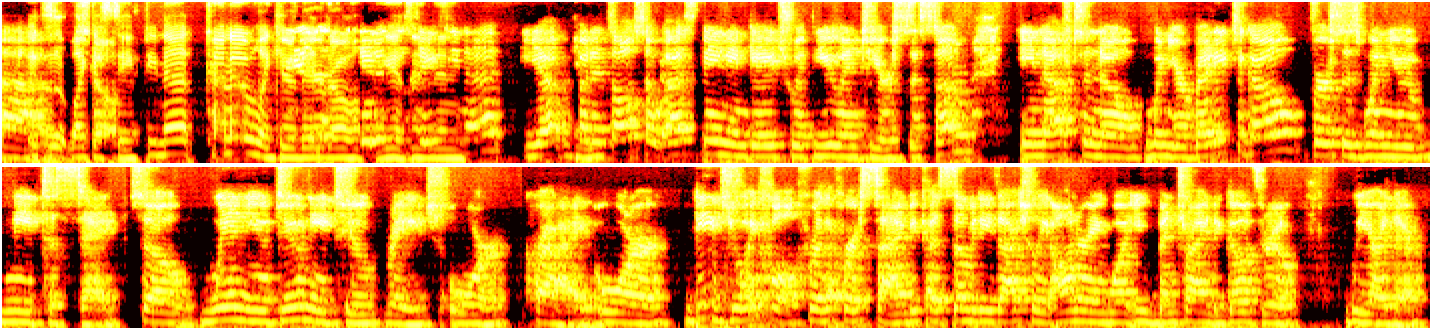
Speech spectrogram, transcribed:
Um, Is it like a safety net kind of like you're there to it is a safety net. Yep. But it's also us being engaged with you into your system enough to know when you're ready to go versus when you need to stay. So when you do need to rage or cry or be joyful for the first time because somebody's actually honoring what you've been trying to go through, we are there.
